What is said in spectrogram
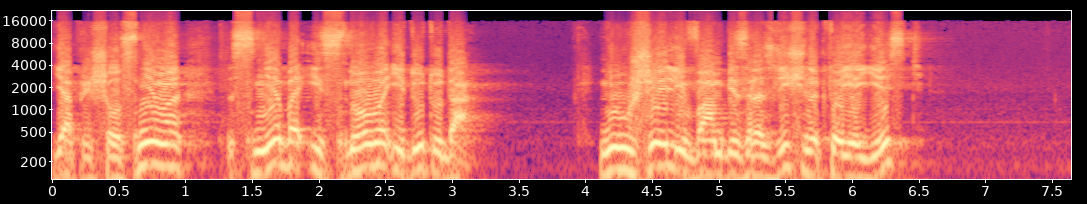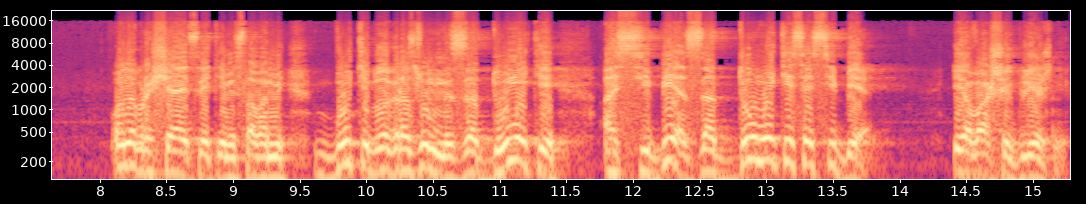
я пришел с неба, с неба и снова иду туда. Неужели вам безразлично, кто я есть? Он обращается этими словами. Будьте благоразумны, задумайте о себе, задумайтесь о себе и о ваших ближних.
